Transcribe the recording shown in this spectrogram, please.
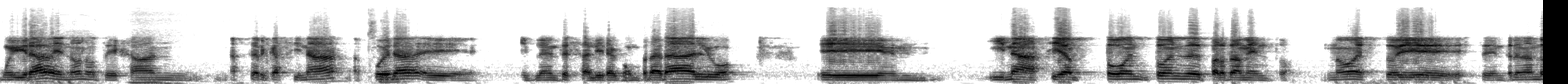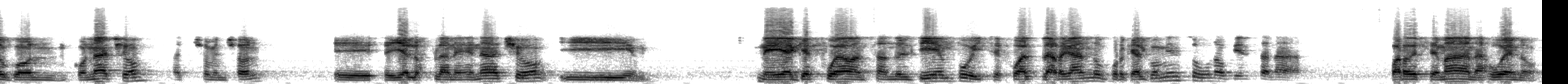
muy grave, ¿no? No te dejaban hacer casi nada afuera, eh, simplemente salir a comprar algo. Eh, y nada, hacía todo en, todo en el departamento, ¿no? Estoy este, entrenando con, con Nacho, Nacho Menchón, eh, seguía los planes de Nacho y medida que fue avanzando el tiempo y se fue alargando, porque al comienzo uno piensa nada, par de semanas, bueno,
